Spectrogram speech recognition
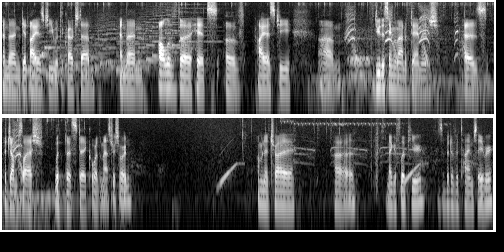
and then get ISG with the crouch stab, and then all of the hits of ISG um, do the same amount of damage as a jump slash with the stick or the master sword. I'm gonna try uh, mega flip here. It's a bit of a time saver.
